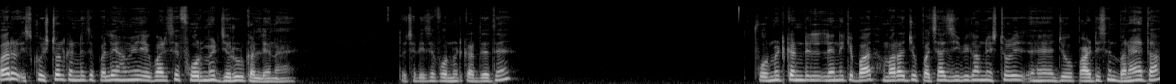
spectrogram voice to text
पर इसको इंस्टॉल करने से पहले हमें एक बार इसे फॉर्मेट ज़रूर कर लेना है। तो चलिए इसे फॉर्मेट कर देते हैं। फॉर्मेट कर लेने के बाद हमारा जो पचास जी का हमने स्टोरेज जो पार्टीशन बनाया था,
